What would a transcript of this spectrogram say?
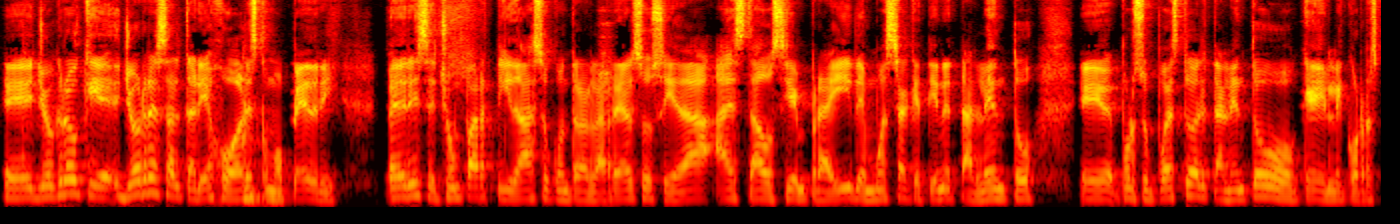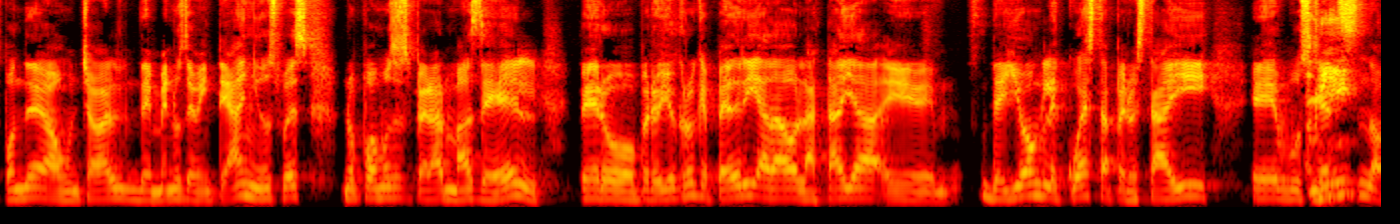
Eh, yo creo que yo resaltaría jugadores como Pedri. Pedri se echó un partidazo contra la Real Sociedad, ha estado siempre ahí, demuestra que tiene talento. Eh, por supuesto, el talento que le corresponde a un chaval de menos de 20 años, pues no podemos esperar más de él. Pero, pero yo creo que Pedri ha dado la talla. Eh, de Young le cuesta, pero está ahí. Eh, Busquets, no,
